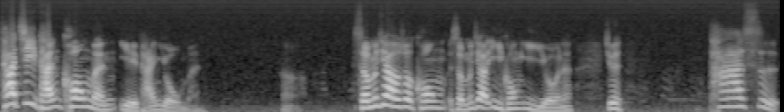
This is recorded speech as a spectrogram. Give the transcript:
他既谈空门，也谈有门，啊，什么叫做空？什么叫亦空亦有呢？就是他是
